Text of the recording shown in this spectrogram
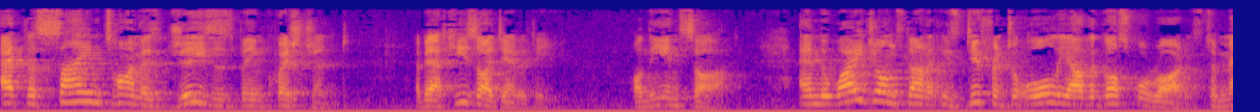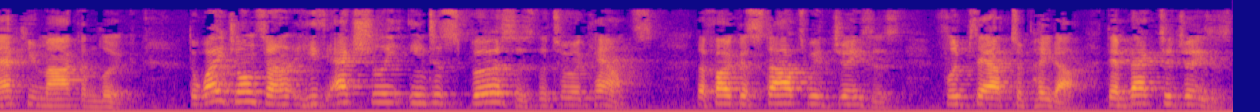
at the same time as Jesus being questioned about his identity on the inside. And the way John's done it is different to all the other gospel writers, to Matthew, Mark, and Luke. The way John's done it, he actually intersperses the two accounts. The focus starts with Jesus, flips out to Peter, then back to Jesus,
